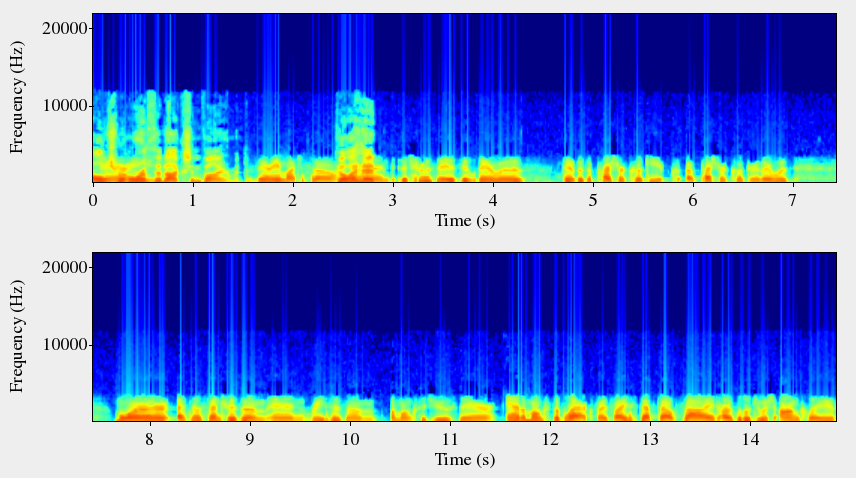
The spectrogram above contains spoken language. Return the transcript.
ultra orthodox environment. Very much so. Go ahead. And the truth is, it, there was there was a pressure cookie, a pressure cooker. There was more ethnocentrism and racism amongst the Jews there, and amongst the blacks. If I stepped outside our little Jewish enclave,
